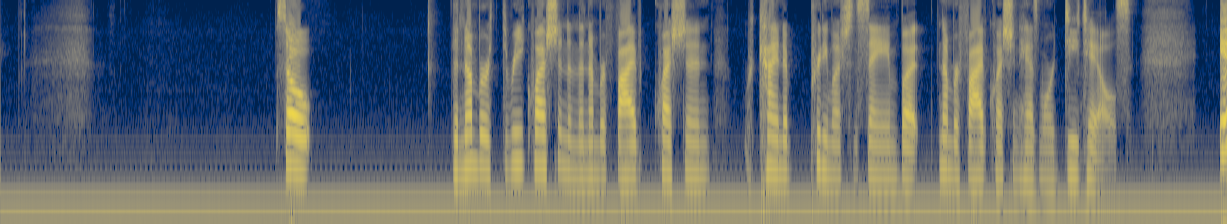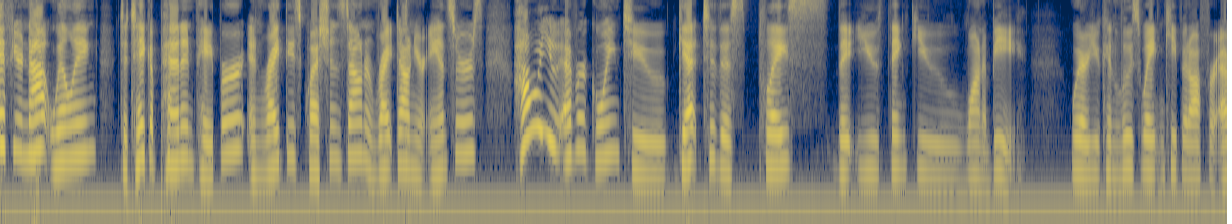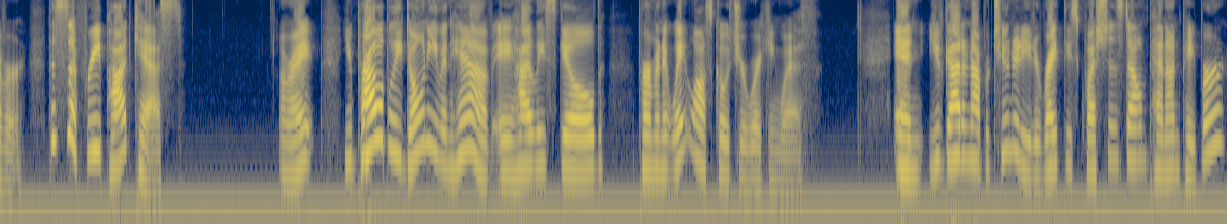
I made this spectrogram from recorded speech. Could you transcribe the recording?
So, the number three question and the number five question were kind of pretty much the same, but number five question has more details. If you're not willing to take a pen and paper and write these questions down and write down your answers, how are you ever going to get to this place that you think you want to be, where you can lose weight and keep it off forever? This is a free podcast. All right? You probably don't even have a highly skilled permanent weight loss coach you're working with. And you've got an opportunity to write these questions down pen on paper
